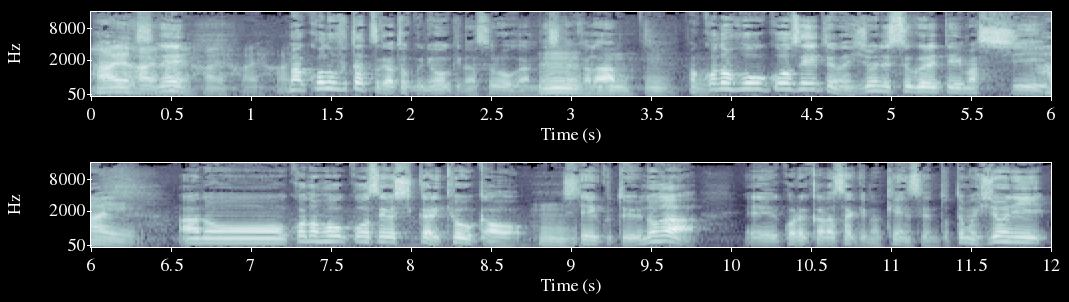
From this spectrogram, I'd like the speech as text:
ですねはいはいはいはい。はい。まあ、この2つが特に大きなスローガンでしたから、うんうんうんうん。まあ、この方向性というのは非常に優れていますし、はい。あのーこの方向性をしっかり強化をしていくというのが、えーこれから先の県政にとっても非常に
